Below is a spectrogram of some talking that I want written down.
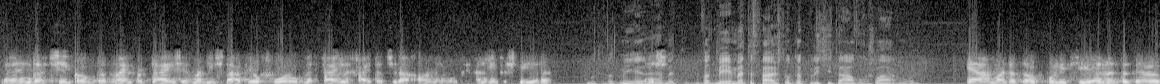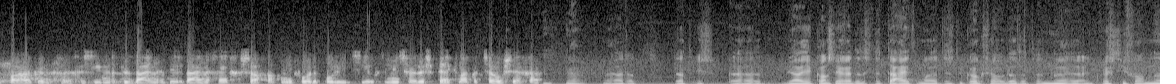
En dat zie ik ook dat mijn partij, zeg maar, die staat heel voorop met veiligheid. Dat ze daar gewoon in moeten gaan investeren. Moet er wat meer, eh, met, wat meer met de vuist op de politietafel geslagen worden. Ja, maar dat ook politie, en dat, hebben we vaker ge- gezien, dat er bijna, er is bijna geen gezag meer voor de politie. Of tenminste respect, laat ik het zo zeggen. Ja, ja dat, dat is, eh, ja, je kan zeggen dat is de tijd, maar het is natuurlijk ook zo dat het een, eh, een kwestie van, eh,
